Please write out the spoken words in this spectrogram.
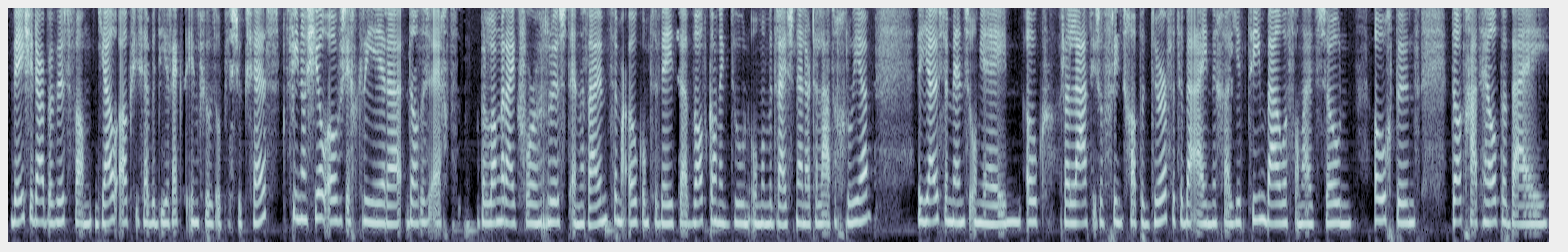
Wees je daar bewust van. Jouw acties hebben direct invloed op je succes. Financieel overzicht creëren, dat is echt belangrijk voor rust en ruimte. Maar ook om te weten wat kan ik doen om een bedrijf sneller te laten groeien de juiste mensen om je heen, ook relaties of vriendschappen durven te beëindigen, je team bouwen vanuit zo'n oogpunt. Dat gaat helpen bij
